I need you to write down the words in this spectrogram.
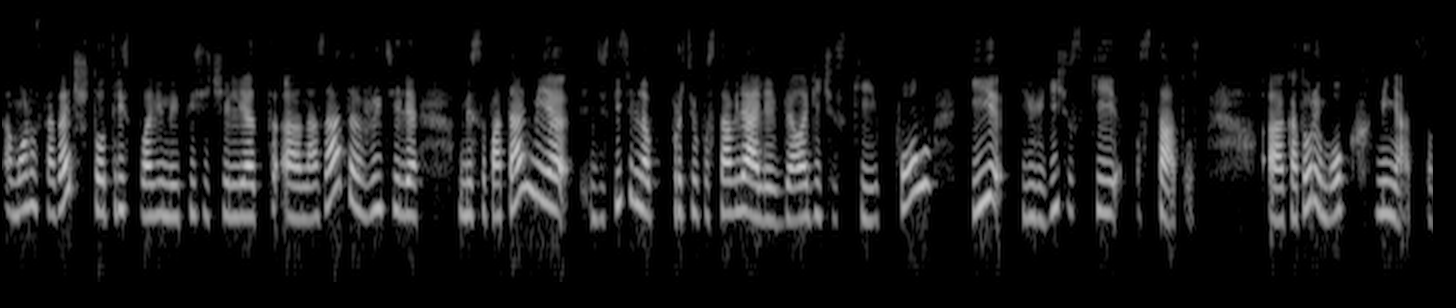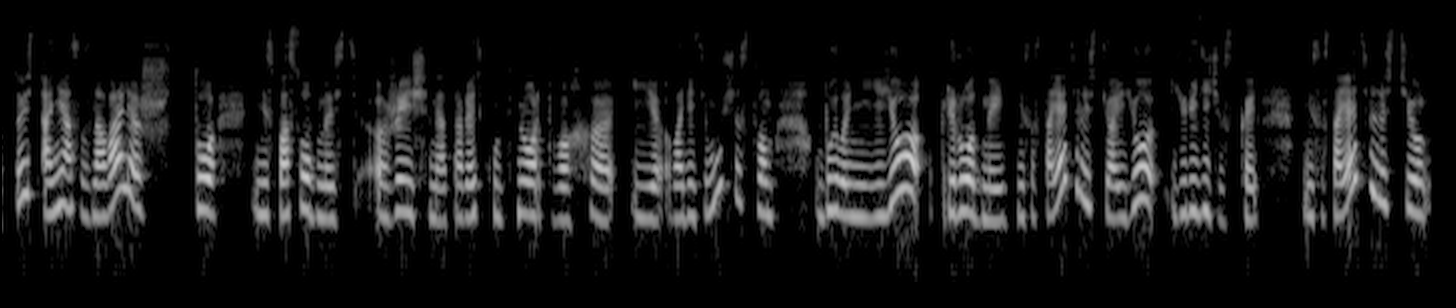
А можно сказать, что три с половиной тысячи лет а, назад жители Месопотамии действительно противопоставляли биологический пол и юридический статус, который мог меняться. То есть они осознавали, что неспособность э, женщины отправлять культ мертвых э, и владеть имуществом было не ее природной несостоятельностью, а ее юридической несостоятельностью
